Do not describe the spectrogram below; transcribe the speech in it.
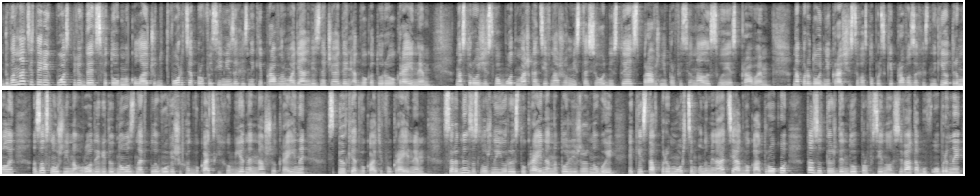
12-й рік поспіль в День Святого Миколая Чудотворця професійні захисники прав громадян відзначають День адвокатури України. На сторожі свобод мешканців нашого міста сьогодні стоять справжні професіонали своєї справи. Напередодні кращі севастопольські правозахисники отримали заслужені нагороди від одного з найвпливовіших адвокатських об'єднань нашої країни спілки адвокатів України. Серед них заслужений юрист України Анатолій Жерновий, який став переможцем у номінації Адвокат року та за тиждень до професійного свята був обраний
